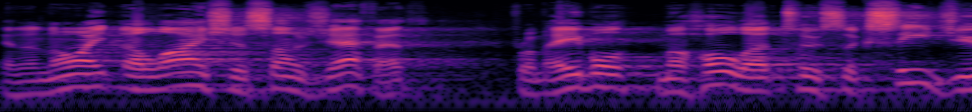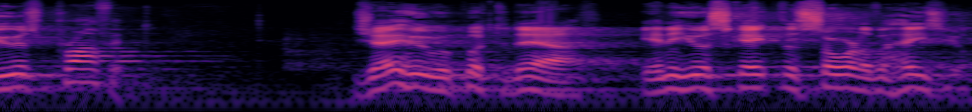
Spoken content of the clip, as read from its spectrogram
and anoint Elisha, son of Shaphat, from Abel Meholah to succeed you as prophet. Jehu will put to death any who escape the sword of Hazael,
